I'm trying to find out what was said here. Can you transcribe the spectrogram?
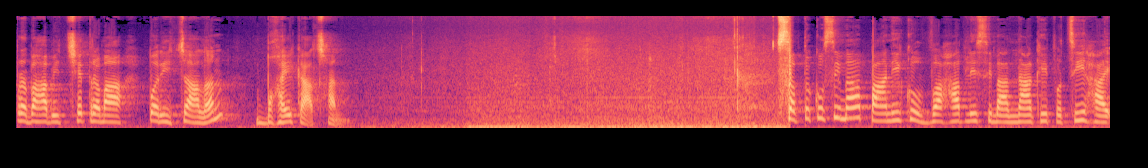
प्रभावित क्षेत्रमा परिचालन भएका छन्। सप्तकोशीमा पानीको वहावले सीमा नाघेपछि हाई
